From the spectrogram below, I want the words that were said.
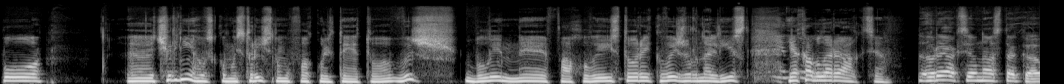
по. Е, Чернігівському історичному факультету. Ви ж були не фаховий історик, ви журналіст. Яка була реакція? Реакція у нас така.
